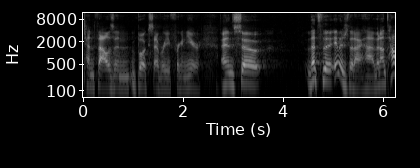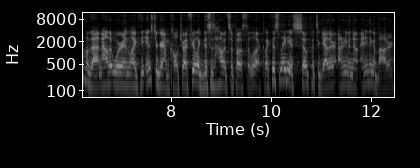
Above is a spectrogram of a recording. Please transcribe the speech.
10,000 books every friggin' year. And so that's the image that I have. And on top of that, now that we're in like the Instagram culture, I feel like this is how it's supposed to look. Like this lady is so put together, I don't even know anything about her.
